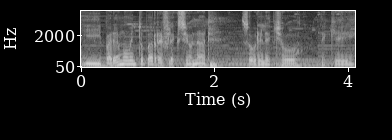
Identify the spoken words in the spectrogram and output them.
Y paré un momento para reflexionar sobre el hecho de que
